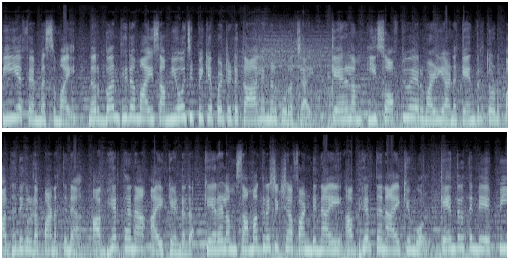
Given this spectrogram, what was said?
പി എഫ് എം എസുമായി നിർബന്ധിതമായി സംയോജിപ്പിക്കപ്പെട്ടിട്ട് കാലങ്ങൾ കുറച്ചായി. കേരളം ഈ സോഫ്റ്റ്വെയർ വഴിയാണ് കേന്ദ്രത്തോട് പദ്ധതികളുടെ പണത്തിന് അഭ്യർത്ഥന അയക്കേണ്ടത്. കേരളം സമഗ്ര ശിക്ഷാ ഫണ്ടിനായി അഭ്യർത്ഥന അയക്കുമ്പോൾ കേന്ദ്രത്തിന്റെ P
